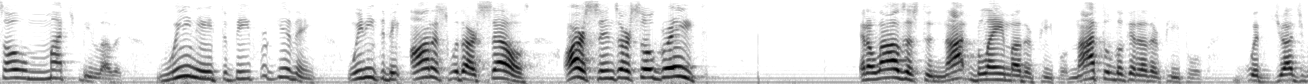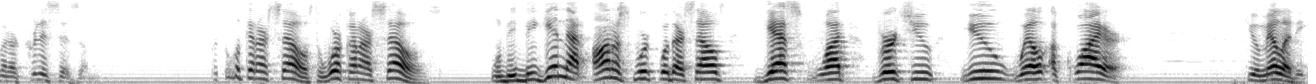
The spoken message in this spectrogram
so much, beloved. We need to be forgiving. We need to be honest with ourselves. Our sins are so great. It allows us to not blame other people, not to look at other people with judgment or criticism, but to look at ourselves, to work on ourselves. When we begin that honest work with ourselves, guess what virtue you will acquire? Humility.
